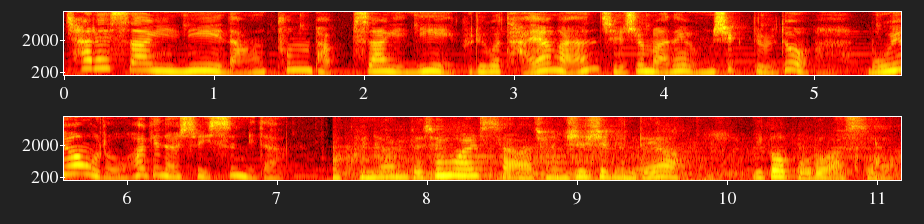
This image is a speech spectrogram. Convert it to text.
차례상이니 낭품 밥상이니 그리고 다양한 제주만의 음식들도 모형으로 확인할 수 있습니다. 근현대 생활사 전시실인데요. 이거 보러 왔어요.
